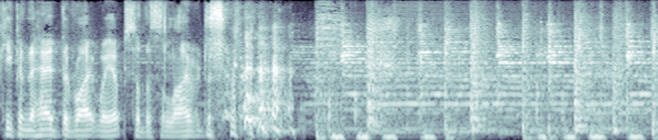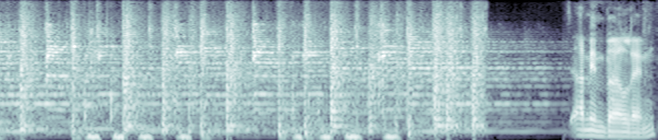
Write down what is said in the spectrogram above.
keeping the head the right way up so the saliva doesn't. I'm in Berlin.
